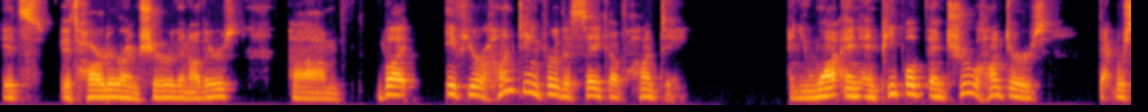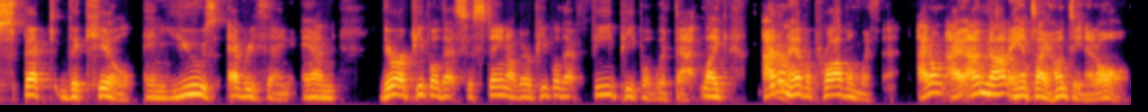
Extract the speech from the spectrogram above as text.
it's it's harder, I'm sure, than others. Um, but if you're hunting for the sake of hunting, and you want and and people and true hunters that respect the kill and use everything and there are people that sustain it there are people that feed people with that like i don't have a problem with that i don't I, i'm not anti-hunting at all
